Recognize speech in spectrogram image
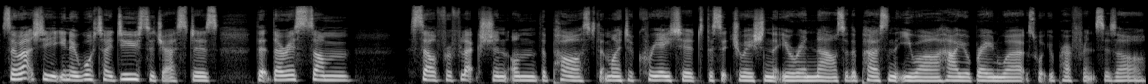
So actually, you know, what I do suggest is that there is some self reflection on the past that might have created the situation that you're in now. So, the person that you are, how your brain works, what your preferences are,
